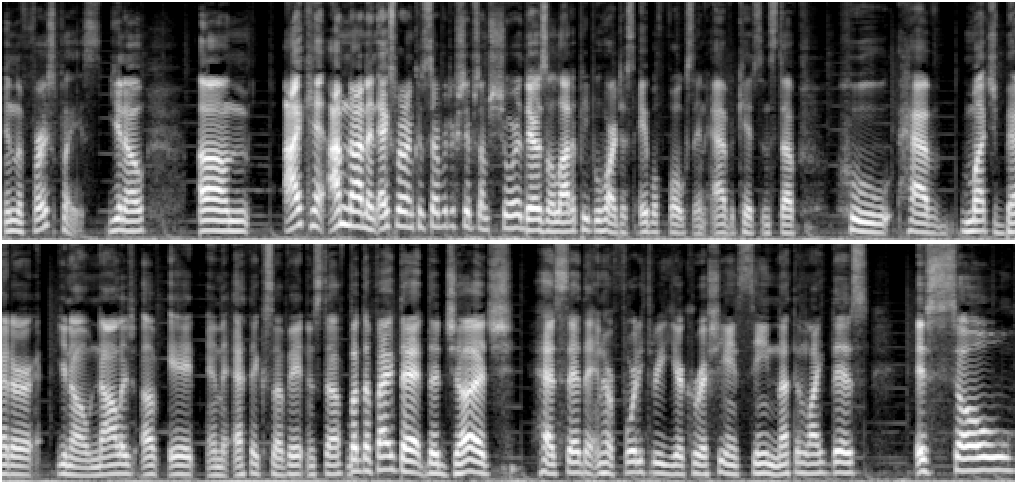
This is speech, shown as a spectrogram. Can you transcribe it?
in the first place? You know, um, I can't. I'm not an expert on conservatorships. I'm sure there's a lot of people who are disabled folks and advocates and stuff who have much better, you know, knowledge of it and the ethics of it and stuff. But the fact that the judge has said that in her 43 year career she ain't seen nothing like this is so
